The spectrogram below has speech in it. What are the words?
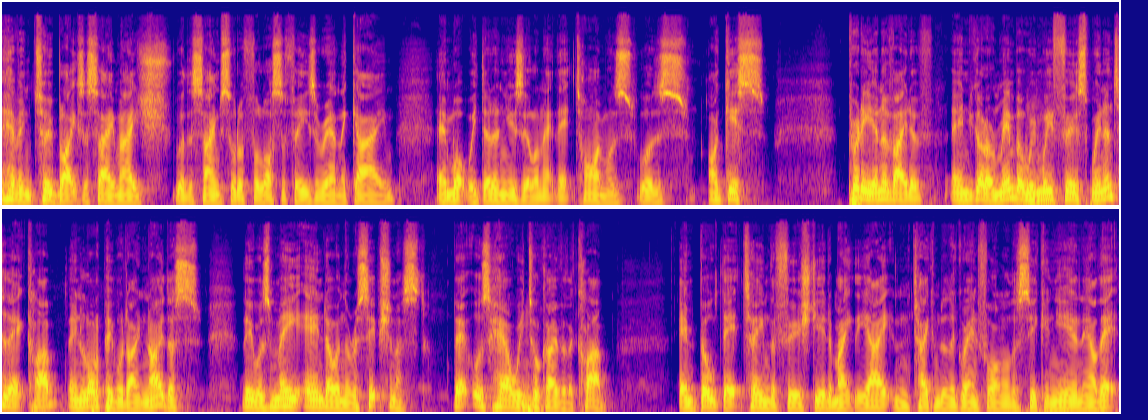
having two blokes the same age with the same sort of philosophies around the game, and what we did in New Zealand at that time was was I guess pretty innovative. And you've got to remember when we mm. first went into that club, and a lot of people don't know this, there was me, Ando, and the receptionist. That was how we mm. took over the club and built that team the first year to make the eight and take them to the grand final the second year. Now that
